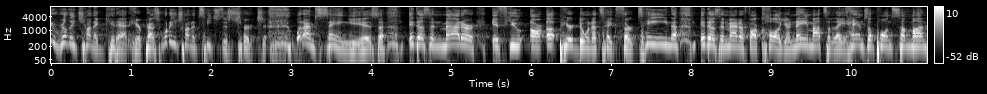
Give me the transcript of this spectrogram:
you really trying to get at here, Pastor? What are you trying to teach this church? What I'm saying is, it doesn't matter if you are up here doing a take 13. It doesn't matter if I call your name out to lay hands upon someone.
